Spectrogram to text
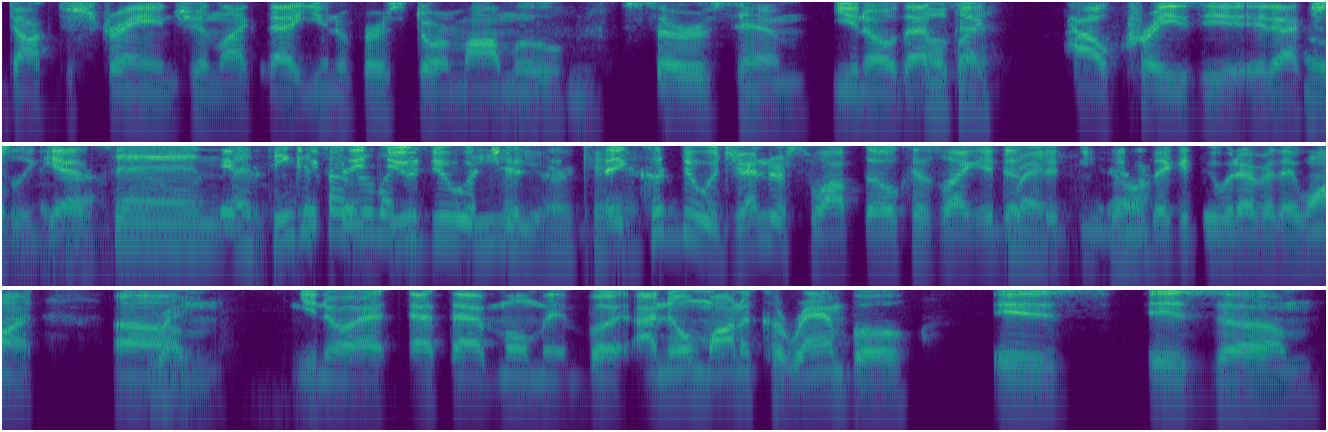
Doctor Strange and like that universe. Dormammu Mhm. serves him. You know, that's okay, like how crazy it actually Okay. gets. then I think it if starts they with like do a do a C gen- or K. They could do a gender swap though, because like it, Right. it- you know, Yeah. they could do whatever they want. Um, Right. You know, at, at that moment. But I know Monica Rambeau is is um,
